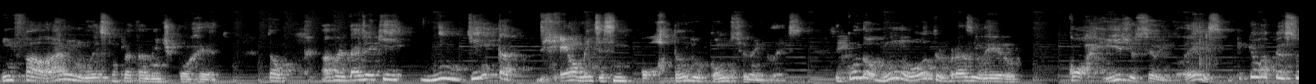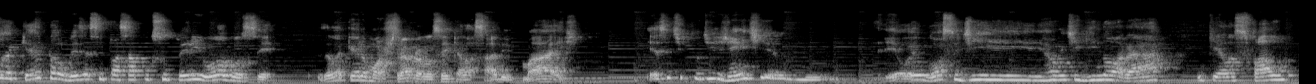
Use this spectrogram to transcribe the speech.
em falar inglês completamente correto? Então, a verdade é que ninguém está realmente se importando com o seu inglês. E quando algum outro brasileiro corrige o seu inglês, o que uma pessoa quer talvez é se passar por superior a você ela quer mostrar para você que ela sabe mais. Esse tipo de gente, eu, eu gosto de realmente ignorar o que elas falam,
